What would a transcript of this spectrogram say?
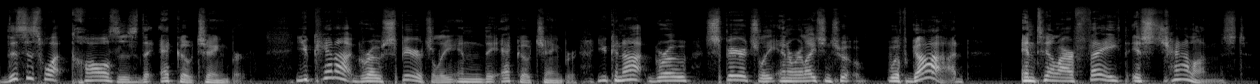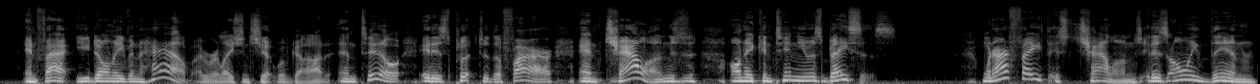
this is what causes the echo chamber. You cannot grow spiritually in the echo chamber. You cannot grow spiritually in a relationship with God until our faith is challenged. In fact, you don't even have a relationship with God until it is put to the fire and challenged on a continuous basis. When our faith is challenged, it is only then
